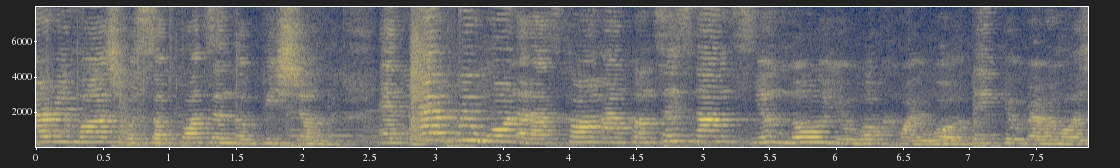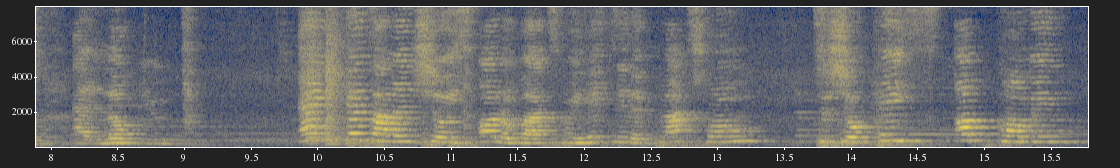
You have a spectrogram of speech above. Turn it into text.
very much for supporting the vision. And everyone that has come and contestants, you know you rock my world. Thank you very much. I love you. Nkay Talent Show is all about creating a platform to showcase upcoming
